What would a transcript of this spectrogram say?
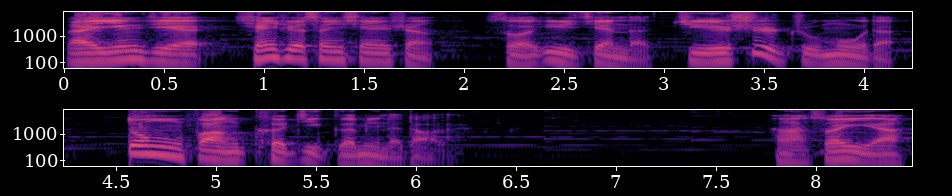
来迎接钱学森先生所预见的举世瞩目的东方科技革命的到来。啊，所以啊，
